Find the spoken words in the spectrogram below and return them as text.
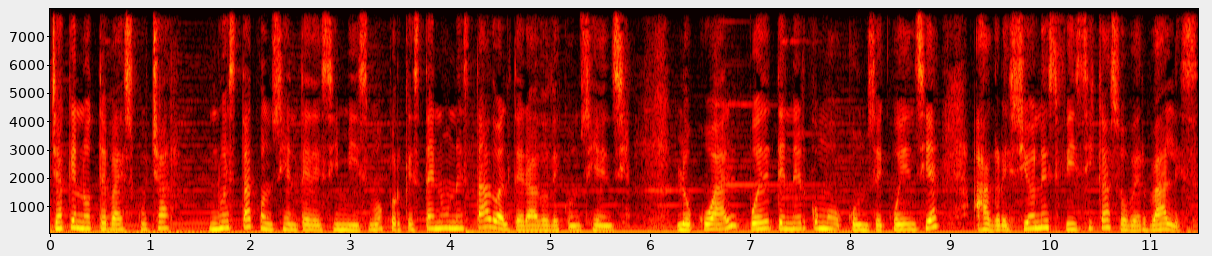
ya que no te va a escuchar no está consciente de sí mismo porque está en un estado alterado de conciencia, lo cual puede tener como consecuencia agresiones físicas o verbales,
